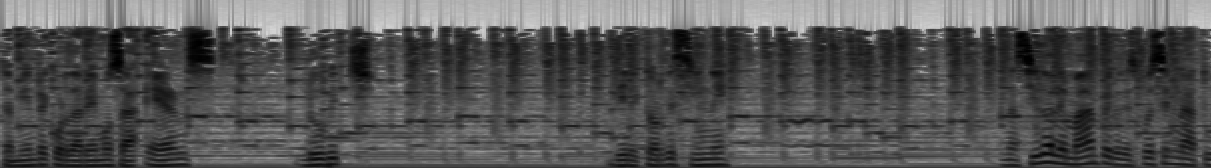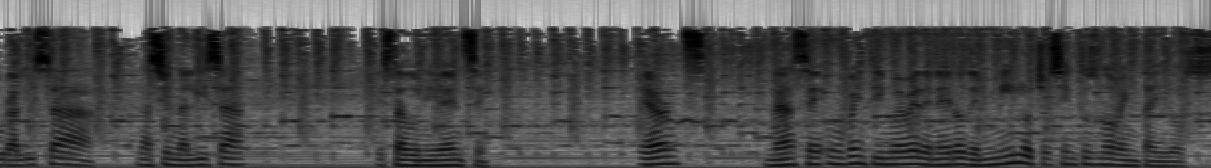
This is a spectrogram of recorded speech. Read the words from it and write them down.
También recordaremos a Ernst Lubitsch, director de cine, nacido alemán, pero después se naturaliza, nacionaliza estadounidense. Ernst nace un 29 de enero de 1892.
